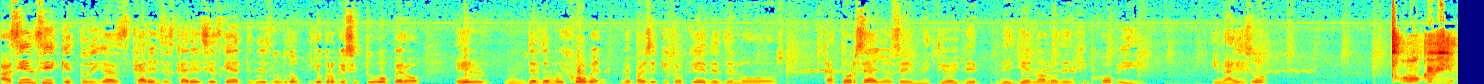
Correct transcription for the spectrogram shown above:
así en sí que tú digas carencias, carencias que haya tenido Snoop Dogg, yo creo que sí tuvo, pero él mm, desde muy joven, me parece que creo que desde los 14 años se metió de, de lleno a lo del hip hop y, y la hizo. Oh, qué bien.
